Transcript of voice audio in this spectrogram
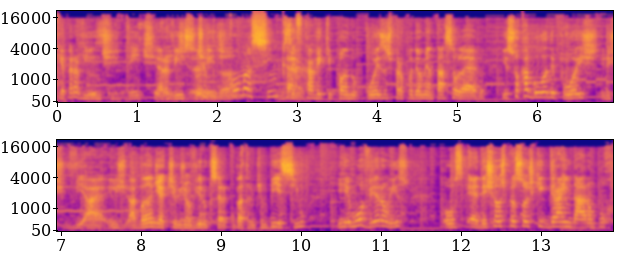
Que era 20. 20. 20 Era 20, se eu não me Tipo, engano. Como assim, Você cara? ficava equipando coisas pra poder aumentar seu level. Isso acabou depois. Eles, vi, a, eles a Band e a Activision viram que isso era completamente imbecil e removeram isso. Ou, é, deixando as pessoas que grindaram por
